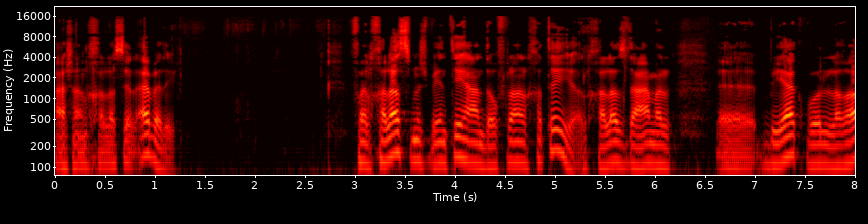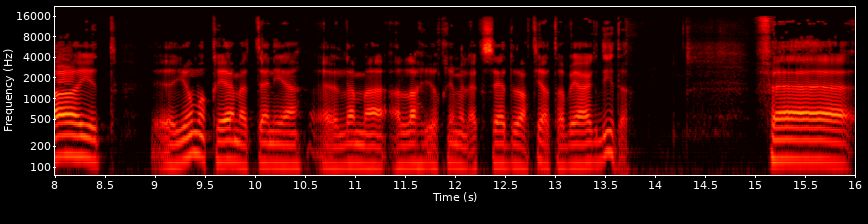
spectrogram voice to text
عشان الخلاص الأبدي. فالخلاص مش بينتهي عند غفران الخطية الخلاص ده عمل آه، بيكمل لغاية آه، يوم القيامة التانية آه، لما الله يقيم الأجساد ويعطيها طبيعة جديدة. فربنا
